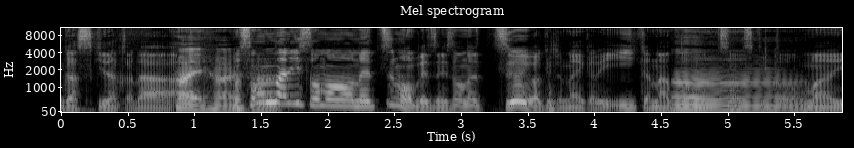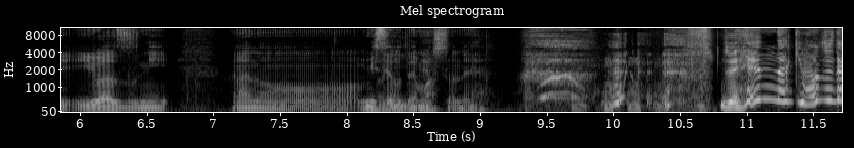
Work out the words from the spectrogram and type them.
が好きだから、はいはいはい。まあ、そんなにその熱も別にそんな強いわけじゃないからいいかなとは思ってたんですけど、まあ言わずにあのー店を出ましたね。じゃあ変な気持ちで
